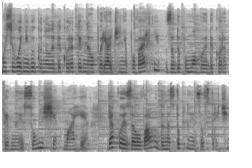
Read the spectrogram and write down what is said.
Ми сьогодні виконали декоративне опорядження поверхні за допомогою декоративної суміші Магія. Дякую за увагу. До наступної зустрічі!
